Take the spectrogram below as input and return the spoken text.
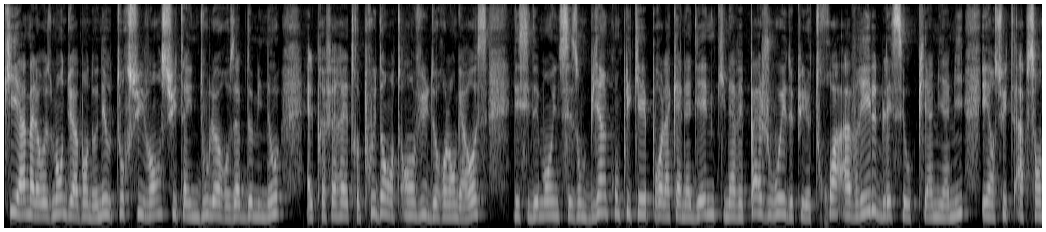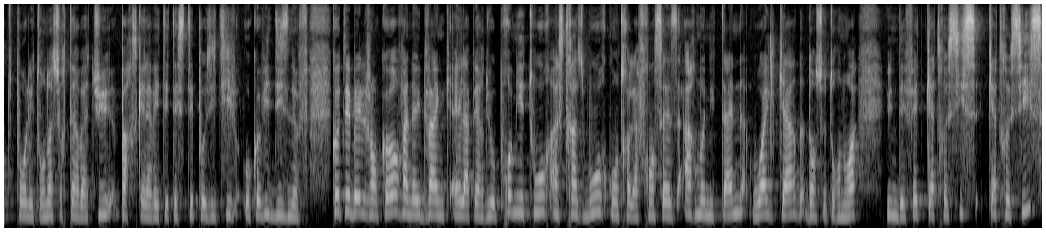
qui a malheureusement dû abandonner au tour suivant suite à une douleur aux abdominaux. Elle préférait être prudente en vue de Roland Garros. Décidément une saison bien compliquée pour la Canadienne qui n'avait pas joué depuis le 3 avril, blessée au pied à Miami et ensuite absente pour les tournois sur terre battue parce qu'elle avait été testée positive au Covid-19. Côté belge encore, Van Uytvanck, elle a perdu au premier tour à Strasbourg contre la française Harmonitan, wildcard dans ce tournoi, une défaite 4-6, 4-6.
